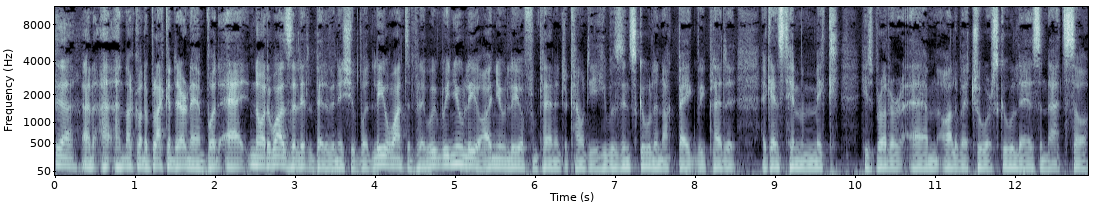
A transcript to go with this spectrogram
Yeah. And I'm not going to blacken their name, but uh, no, there was a little bit of an issue. But Leo wanted to play. We, we knew Leo. I knew Leo from playing inter county. He was in school in Knockbeg. We played it against him and Mick, his brother, um, all the way through our school days and that. So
